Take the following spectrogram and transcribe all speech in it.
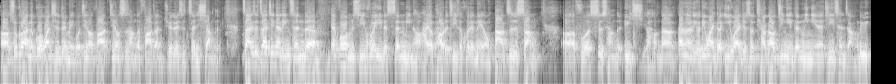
呃纾困案的过关，其实对美国金融发金融市场的发展绝对是正向的。再是在今天凌晨的 FOMC 会议的声明哈，还有 p o 的记者会的内容，大致上。呃，符合市场的预期了哈。那当然有另外一个意外，就是调高今年跟明年的经济成长率，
